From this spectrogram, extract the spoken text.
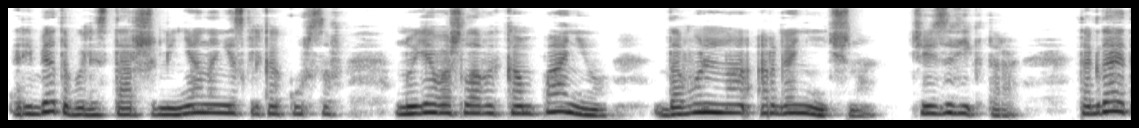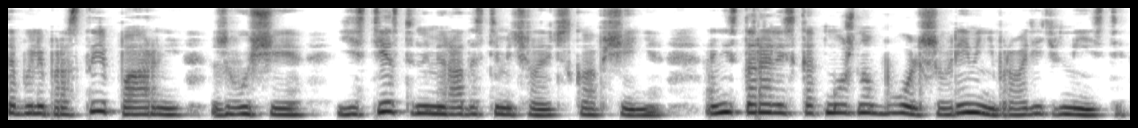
Ребята были старше меня на несколько курсов, но я вошла в их компанию довольно органично, через Виктора. Тогда это были простые парни, живущие естественными радостями человеческого общения. Они старались как можно больше времени проводить вместе.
